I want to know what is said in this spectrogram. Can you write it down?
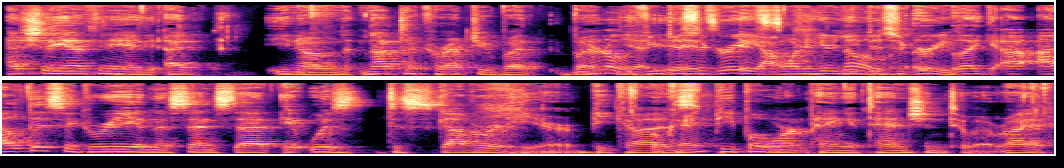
Actually, Anthony, I, you know, not to correct you, but but no, no, yeah, if you disagree, it's, it's, I want to hear no, you disagree. Like I'll disagree in the sense that it was discovered here because okay. people weren't paying attention to it, right?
